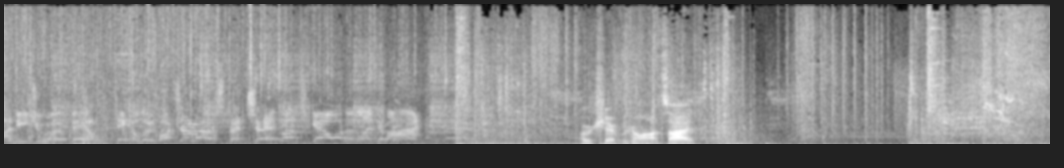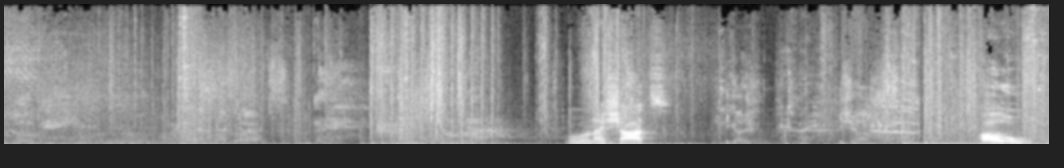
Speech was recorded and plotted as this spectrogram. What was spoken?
I need you out there. Take a look. Watch your rounds, Finch. Edwards, get on and lend him a hand. Oh shit, we're going outside. Ooh, nice shots. You good? You sure? Oh!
